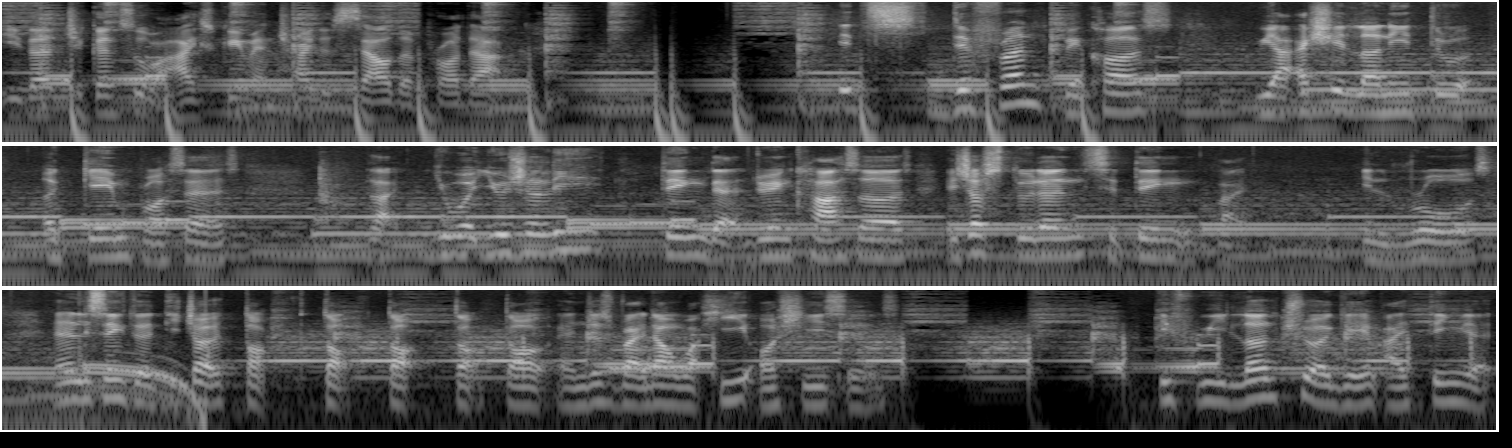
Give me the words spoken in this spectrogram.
either chicken soup or ice cream and try to sell the product. It's different because we are actually learning through a game process. Like you would usually think that during classes it's just students sitting like in rows and listening to the teacher talk, talk, talk, talk, talk, and just write down what he or she says. If we learn through a game, I think that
